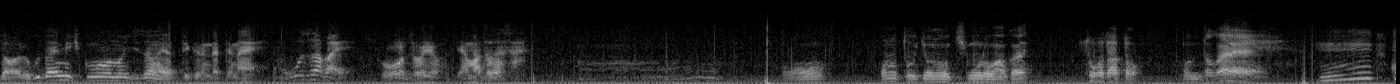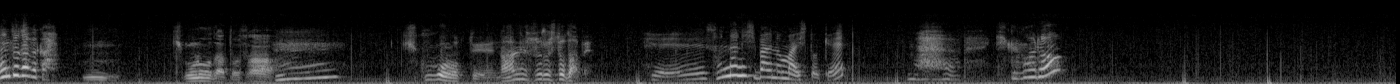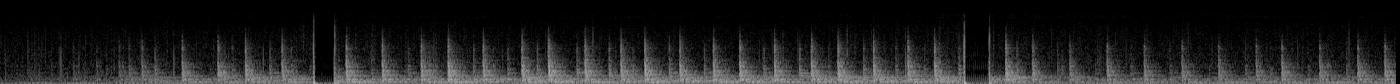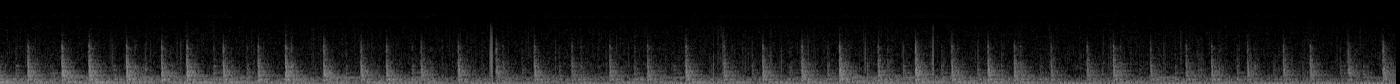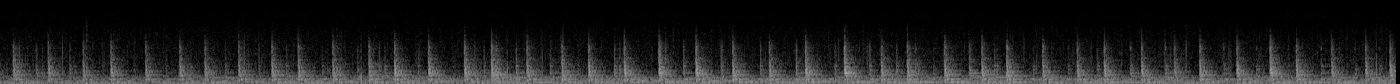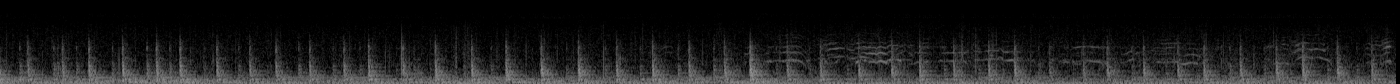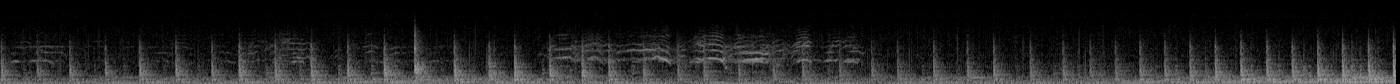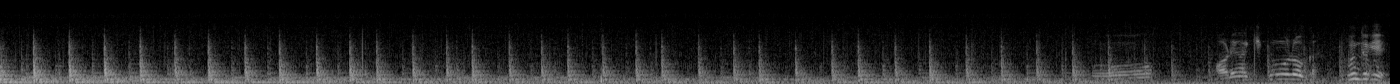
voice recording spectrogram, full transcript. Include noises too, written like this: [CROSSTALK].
だ六代目菊五郎の一座がやってくるんだってない。大座かいそうぞよ大和ださおおこの東京の菊五郎がかい？そうだと。本当かい？うん本当だべか。うん。菊五郎だとさ。うん菊五郎って何する人だべ？へえそんなに芝居のうまい人け？まあ菊五郎？が菊五郎か。ほんとけ。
